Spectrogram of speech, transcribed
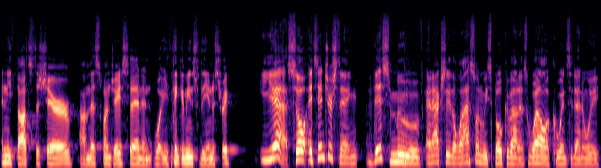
Any thoughts to share on this one, Jason, and what you think it means for the industry? Yeah, so it's interesting. This move, and actually the last one we spoke about as well, coincidentally,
